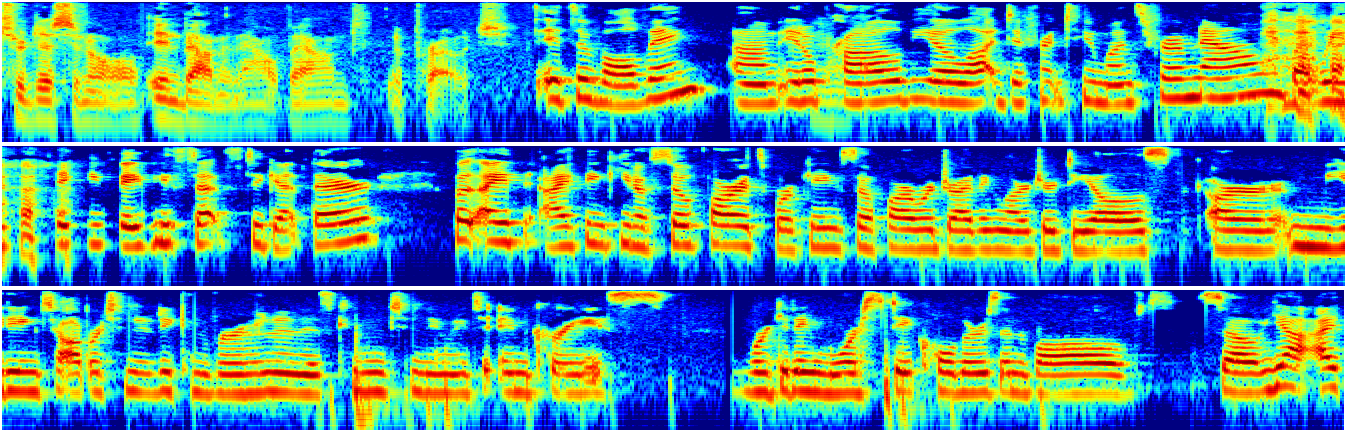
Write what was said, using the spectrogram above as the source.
traditional inbound and outbound approach. It's evolving. Um, it'll yeah. probably be a lot different two months from now, but we're taking baby steps to get there but I, I think you know so far it's working. So far we're driving larger deals. Our meeting to opportunity conversion is continuing to increase. We're getting more stakeholders involved. So yeah i,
